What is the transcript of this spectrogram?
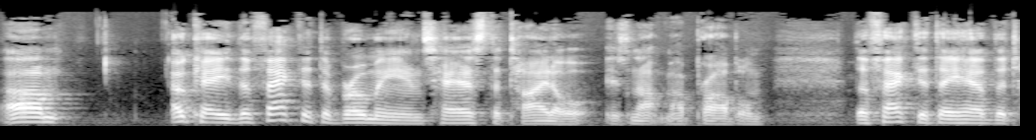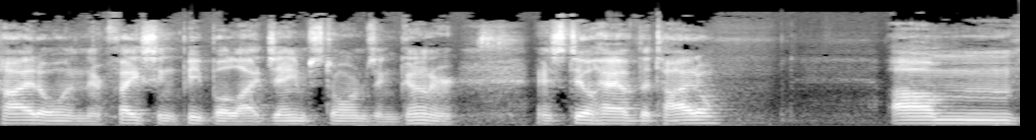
Um, okay, the fact that the bromance has the title is not my problem. The fact that they have the title and they're facing people like James Storms and Gunner and still have the title, um,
